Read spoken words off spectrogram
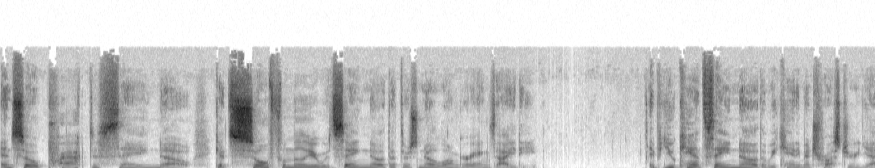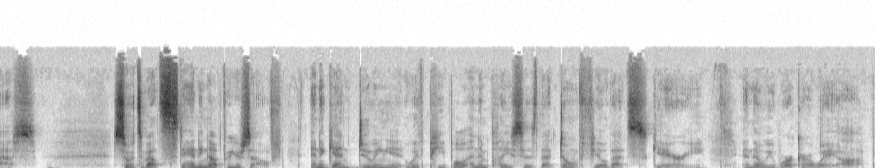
And so practice saying no. Get so familiar with saying no that there's no longer anxiety. If you can't say no, then we can't even trust your yes. So it's about standing up for yourself. And again, doing it with people and in places that don't feel that scary. And then we work our way up.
